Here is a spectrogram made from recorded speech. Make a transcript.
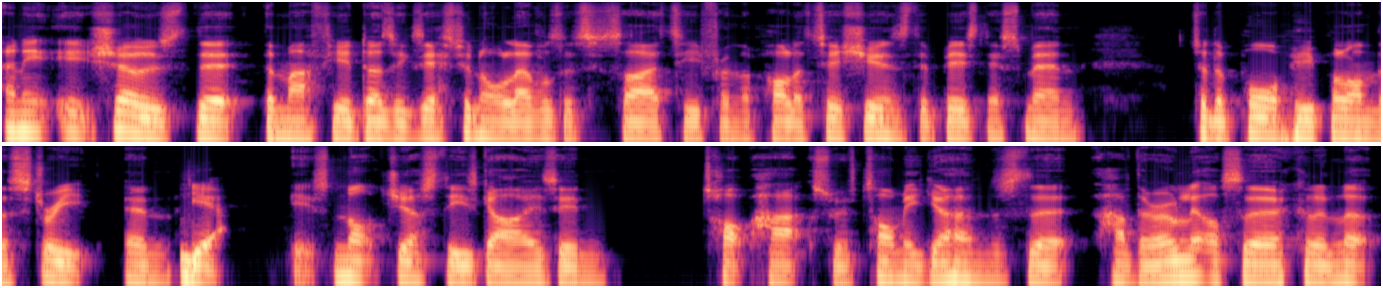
and it, it shows that the mafia does exist in all levels of society from the politicians the businessmen to the poor people on the street and Yeah. it's not just these guys in top hats with tommy guns that have their own little circle and look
